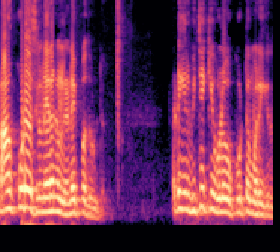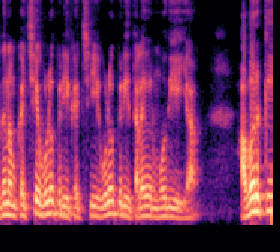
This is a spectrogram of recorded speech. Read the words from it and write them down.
நான் கூட சில நேரங்கள் நினைப்பது உண்டு நடிகர் விஜய்க்கு இவ்வளவு கூட்டம் வருகிறது நம் கட்சி இவ்வளோ பெரிய கட்சி இவ்வளோ பெரிய தலைவர் மோடி ஐயா அவருக்கு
